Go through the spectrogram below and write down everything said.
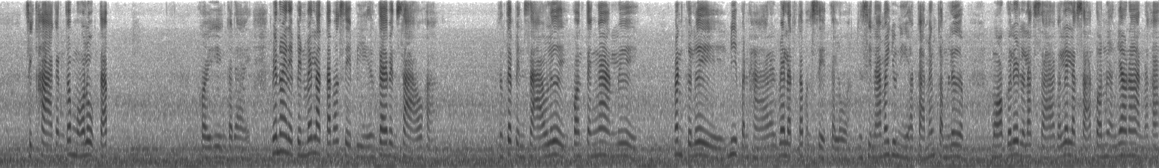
ำสิคากันก็หมอโรคตับคอยเองก็ได้ไม่น้อยเนี่ยเป็นไวรัสตับอักเสบบีตั้งแต่เป็นสาวค่ะตั้งแต่เป็นสาวเลยก่อนแต่งงานเลย มันก็เลยมีปัญหาไวรัสตับอักเสบตลอดจังซี่นะมาอยู่นี่อาการมันกำเริบหมอก็เลยรักษาก็เลยรักษาต่อเนื่องยาวนานนะคะ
